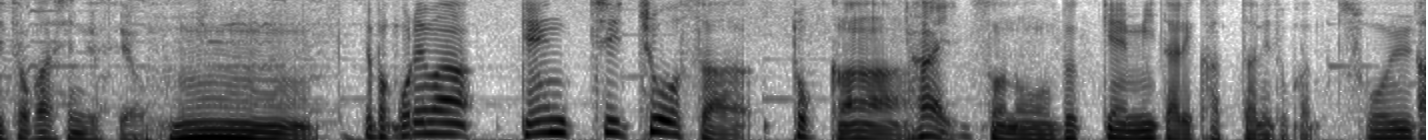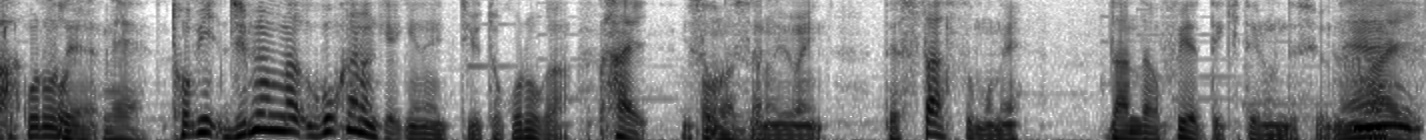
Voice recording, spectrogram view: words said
忙しいんですよ。うん。やっぱこれは現地調査とか、はい。その物件見たり買ったりとかそういうとあころでね。飛び自分が動かなきゃいけないっていうところが忙しさの要因。でスタッフもねだんだん増えてきてるんですよね、はい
